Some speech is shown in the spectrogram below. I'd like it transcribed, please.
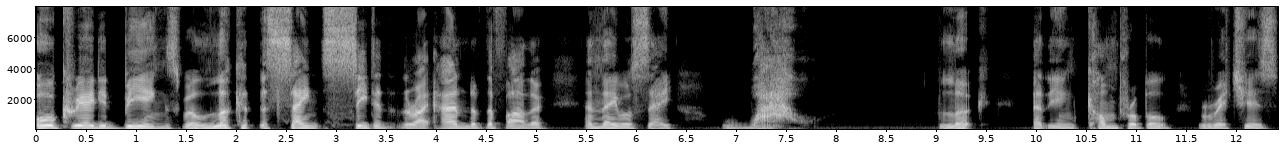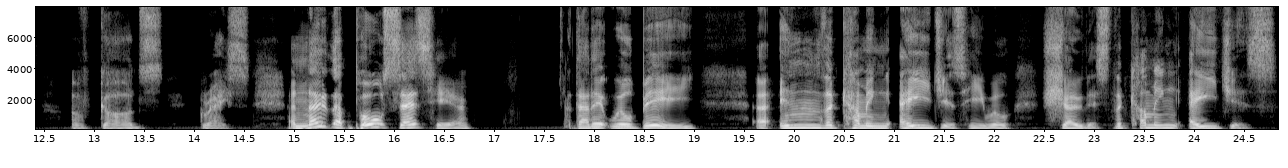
all created beings will look at the saints seated at the right hand of the Father and they will say, Wow, look at the incomparable riches of God's grace. And note that Paul says here that it will be uh, in the coming ages, he will show this. The coming ages.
